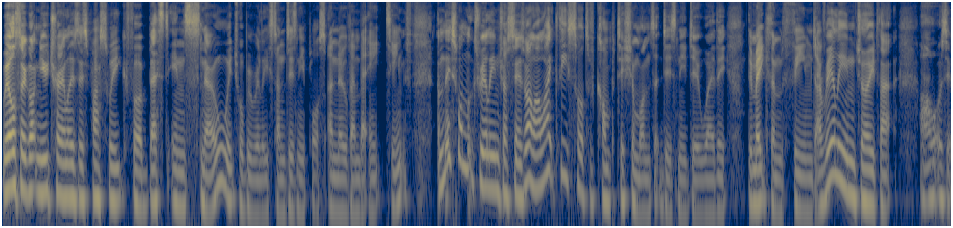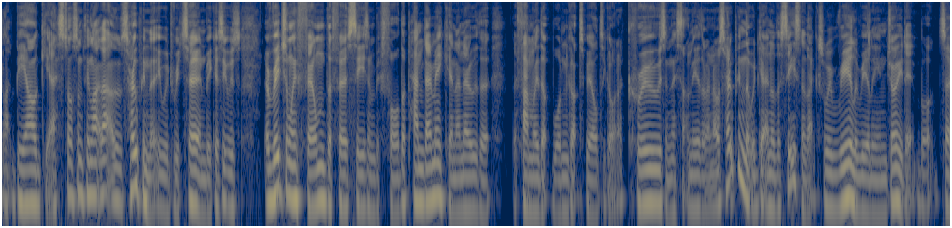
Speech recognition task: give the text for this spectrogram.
We also got new trailers this past week for Best in Snow, which will be released on Disney Plus on November 18th. And this one looks really interesting as well. I like these sort of competition ones that Disney do where they, they make them themed. I really enjoyed that. Oh, what was it like? Be Our Guest or something like that? I was hoping that it would return because it was originally filmed the first season before the pandemic, and I know that the family that won got to be able to go on a cruise and this that, and the other. And I was hoping that we'd get another season of that because we really really enjoyed it. But uh,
